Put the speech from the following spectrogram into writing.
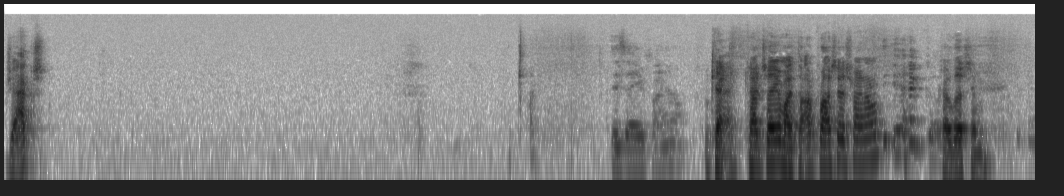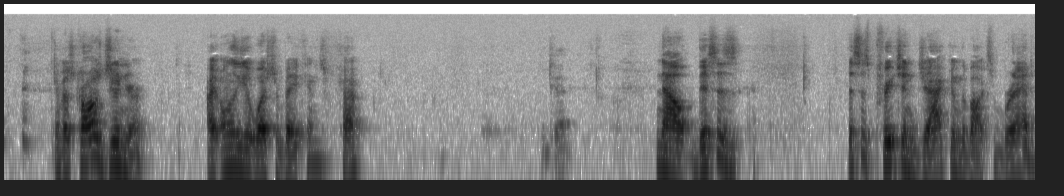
Jax. Is your final? Okay, can I tell you my thought process right now? Yeah, go. Okay, listen. If it's Carl's Jr., I only get Western Bacons, okay? Okay. Now, this is this is preaching Jack in the Box bread.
